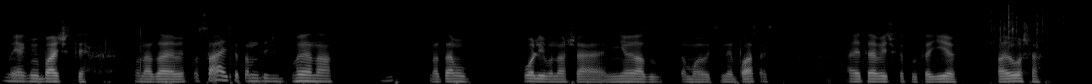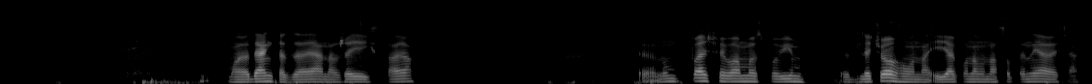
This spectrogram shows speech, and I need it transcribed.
Ну, як ви бачите, вона зараз випасається там десь в бурянах. На цьому полі вона ще ні разу цьому році не паслась. Але травичка тут є хороша. Молоденька, зелена, вже їй стара. Е, Ну, перше вам розповім, е, для чого вона і як вона в нас опинилася.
